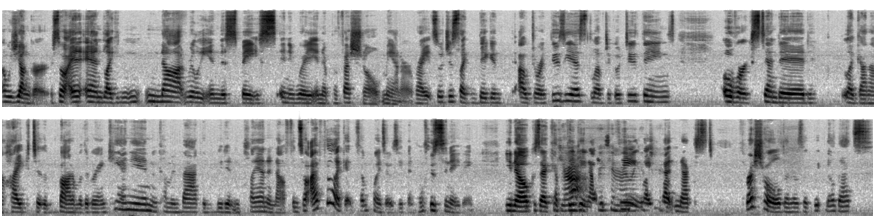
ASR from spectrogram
I was younger. So, and, and like n- not really in this space anyway in a professional manner, right? So, just like big outdoor enthusiast, love to go do things, overextended, like on a hike to the bottom of the Grand Canyon and coming back, and we didn't plan enough. And so I feel like at some points I was even hallucinating, you know, because I kept yeah, thinking I was seeing really like that next threshold, and I was like, wait, no, that's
